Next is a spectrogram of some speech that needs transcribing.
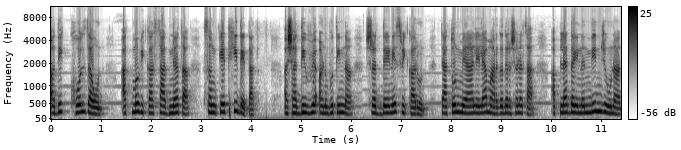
अधिक खोल जाऊन आत्मविकास साधण्याचा संकेतही देतात. अशा दिव्य अनुभूतींना श्रद्धेने स्वीकारून त्यातून मिळालेल्या मार्गदर्शनाचा आपल्या दैनंदिन जीवनात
